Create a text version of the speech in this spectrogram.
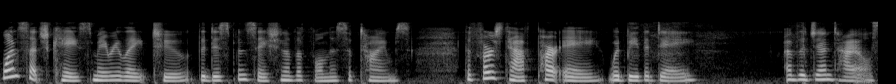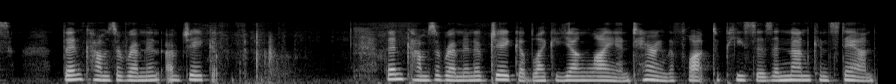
One such case may relate to the dispensation of the fullness of times. The first half, part A, would be the day of the Gentiles. Then comes a remnant of Jacob. Then comes a remnant of Jacob, like a young lion, tearing the flock to pieces, and none can stand.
